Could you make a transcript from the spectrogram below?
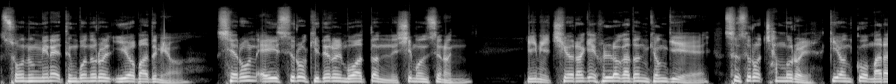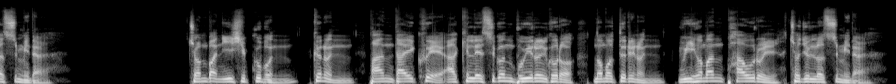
손흥민의 등번호를 이어받으며 새로운 에이스로 기대를 모았던 시몬스는 이미 치열하게 흘러가던 경기에 스스로 찬물을 끼얹고 말았습니다. 전반 29분 그는 반 다이크의 아킬레스건 부위를 걸어 넘어뜨리는 위험한 파울을 저질렀습니다.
